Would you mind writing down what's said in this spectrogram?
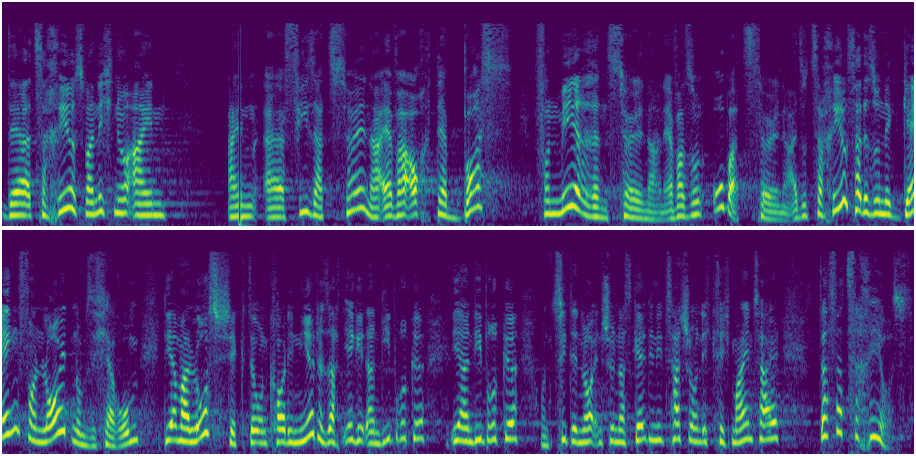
der Zachäus war nicht nur ein ein äh, fieser Zöllner, er war auch der Boss von mehreren Zöllnern. Er war so ein Oberzöllner. Also Zachäus hatte so eine Gang von Leuten um sich herum, die er mal losschickte und koordinierte, sagt, ihr geht an die Brücke, ihr an die Brücke und zieht den Leuten schön das Geld in die Tasche und ich krieg meinen Teil. Das war Zachäus.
